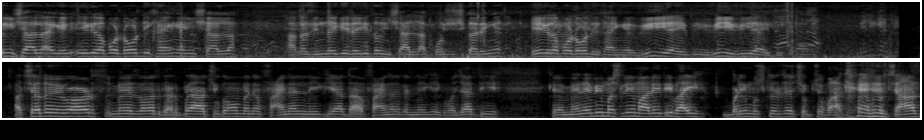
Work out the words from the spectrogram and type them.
इंशाल्लाह एक, एक रिपोर्ट और दिखाएँगे इंशाल्लाह। अगर ज़िंदगी रहेगी तो इंशाल्लाह कोशिश करेंगे। एक रिपोर्ट और दिखाएँगे। V I P V V I P अच्छा तो रिवॉर्ड्स मैं इस वक्त घर पे आ चुका हूँ। मैंने फ़ाइनल नहीं किया था। फ़ाइनल करने की एक वजह थी कि मैंने भी मछली मारी थी भाई। बड़ी मुश्किल से छुप छुपा के जो चांस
